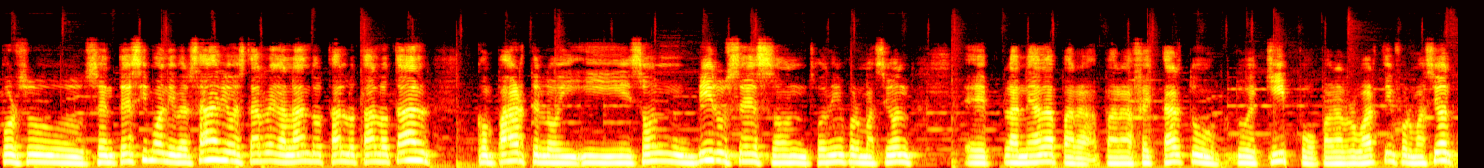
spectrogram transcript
por su centésimo aniversario está regalando tal o tal o tal? Compártelo y, son viruses, son, son información eh, planeada para, para afectar tu, tu, equipo, para robarte información.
